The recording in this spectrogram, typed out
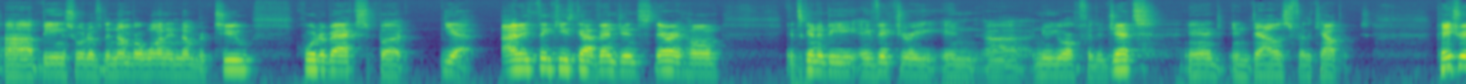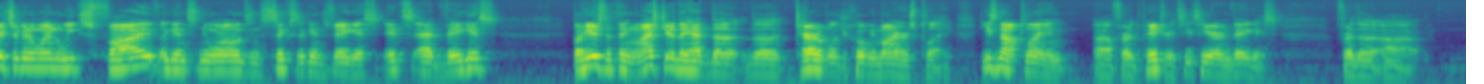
uh, being sort of the number one and number two quarterbacks. But yeah, I think he's got vengeance. They're at home. It's going to be a victory in uh, New York for the Jets and in Dallas for the Cowboys. Patriots are going to win weeks five against New Orleans and six against Vegas. It's at Vegas. But here's the thing: last year they had the the terrible Jakobi Meyers play. He's not playing uh, for the Patriots. He's here in Vegas for the uh,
